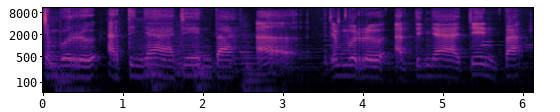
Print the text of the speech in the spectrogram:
Cemburu artinya cinta. Ah, cemburu artinya cinta.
